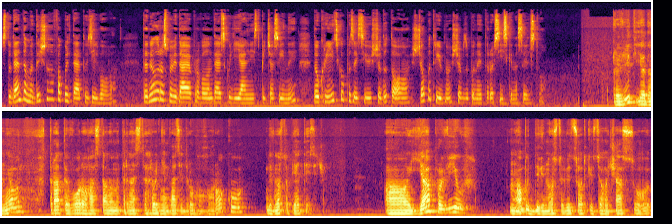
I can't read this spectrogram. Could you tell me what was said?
студента медичного факультету зі Львова. Данило розповідає про волонтерську діяльність під час війни та українську позицію щодо того, що потрібно, щоб зупинити російське насильство. Привіт, я Данило. Втратив ворога станом на 13 грудня 2022 року 95 тисяч. Я провів, мабуть, 90% цього часу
